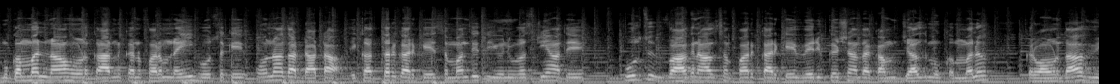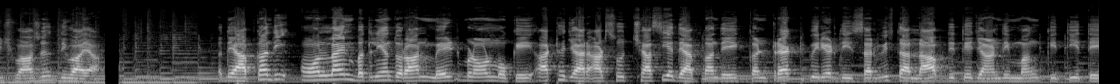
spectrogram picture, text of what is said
ਮੁਕੰਮਲ ਨਾ ਹੋਣ ਕਾਰਨ ਕਨਫਰਮ ਨਹੀਂ ਹੋ ਸਕੇ, ਉਹਨਾਂ ਦਾ ਡਾਟਾ ਇਕੱਤਰ ਕਰਕੇ ਸੰਬੰਧਿਤ ਯੂਨੀਵਰਸਿਟੀਆਂ ਅਤੇ ਪੁਲਿਸ ਵਿਭਾਗ ਨਾਲ ਸੰਪਰਕ ਕਰਕੇ ਵੈਰੀਫਿਕੇਸ਼ਨਾਂ ਦਾ ਕੰਮ ਜਲਦ ਮੁਕੰਮਲ ਕਰਵਾਉਣ ਦਾ ਵਿਸ਼ਵਾਸ ਦਿਵਾਇਆ। ਅਧਿਆਪਕਾਂ ਦੀ ਆਨਲਾਈਨ ਬਦਲੀਆਂ ਦੌਰਾਨ ਮੈਰਿਟ ਬਣਾਉਣ ਮੌਕੇ 8886 ਅਧਿਆਪਕਾਂ ਦੇ ਕੰਟਰੈਕਟ ਪੀਰੀਅਡ ਦੀ ਸਰਵਿਸ ਦਾ ਲਾਭ ਦਿੱਤੇ ਜਾਣ ਦੀ ਮੰਗ ਕੀਤੀ ਤੇ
